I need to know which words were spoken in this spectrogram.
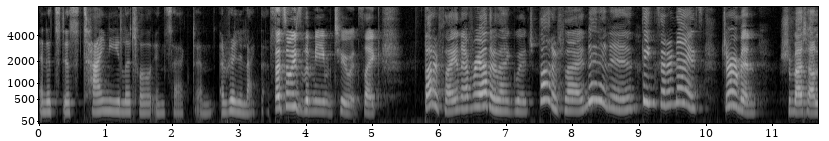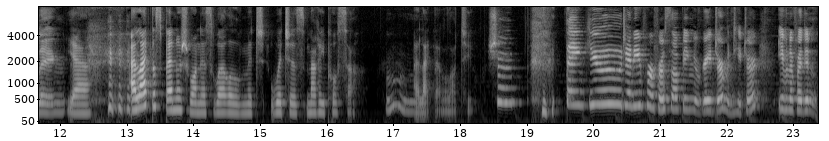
and it's this tiny little insect, and I really like that. That's always the meme too. It's like butterfly in every other language. Butterfly, na na na, things that are nice. German, Schmetterling. Yeah, I like the Spanish one as well, which which is mariposa. Ooh. I like that a lot too. Sure. Thank you, Jenny, for first off being a great German teacher, even if I didn't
